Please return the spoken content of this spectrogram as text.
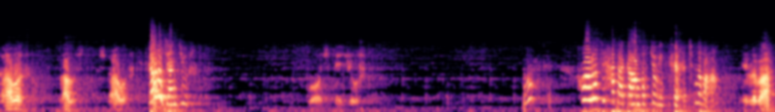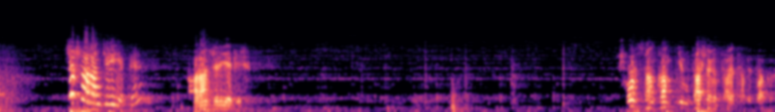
Շնորհավոր, գալուս, շնորհավոր։ Գալու ջան ջուր։ Ոչ մի ջուր։ Խանութի հատակը ամբողջով ինձ ցեխը չնվա։ Իլվա, Ճաշ արանջրի եկեն։ արանջրի եփիր։ Չորս անգամ իր ուտաշեղ եմ տարել հապետակը։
